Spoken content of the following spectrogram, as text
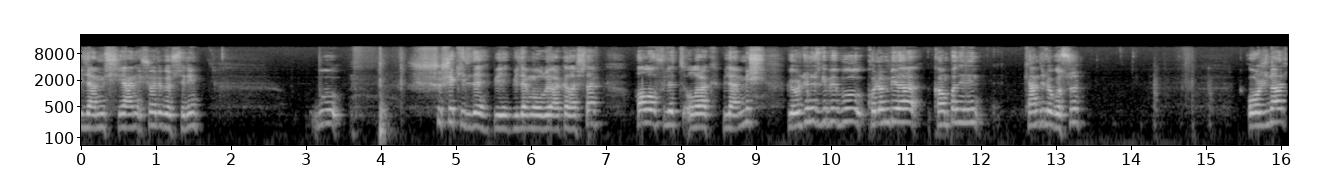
bilenmiş. Yani şöyle göstereyim. Bu şu şekilde bir bileme oluyor arkadaşlar. Hollow flat olarak bilenmiş. Gördüğünüz gibi bu Columbia Company'nin kendi logosu. Orijinal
